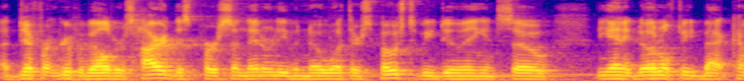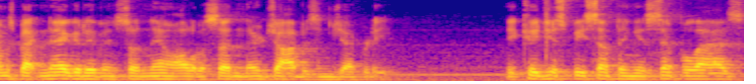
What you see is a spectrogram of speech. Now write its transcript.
a different group of elders hired this person. They don't even know what they're supposed to be doing. And so the anecdotal feedback comes back negative, and so now all of a sudden their job is in jeopardy. It could just be something as simple as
